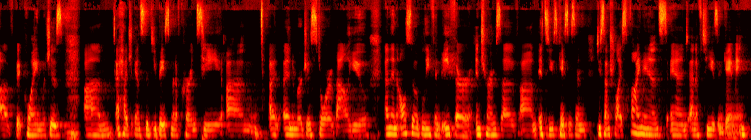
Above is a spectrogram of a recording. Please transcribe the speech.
of Bitcoin, which is um, a hedge against the debasement of currency, um, a, an emerging store of value, and then also a belief in Ether in terms of um, its use cases in decentralized finance and NFTs and gaming.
